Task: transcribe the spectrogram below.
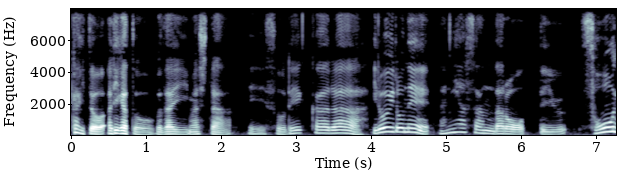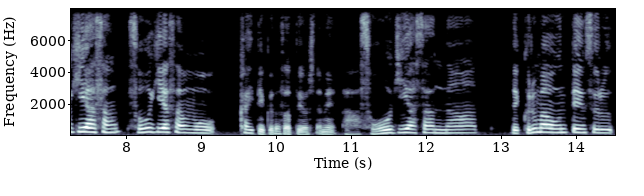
回答ありがとうございました。えー、それから、いろいろね、何屋さんだろうっていう、葬儀屋さん？葬儀屋さんも書いてくださってましたね。あ、葬儀屋さんなで、車を運転する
